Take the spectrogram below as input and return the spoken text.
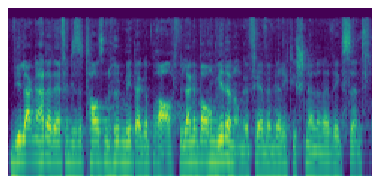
wie lange hat er denn für diese 1000 Höhenmeter gebraucht? Wie lange brauchen wir denn ungefähr, wenn wir richtig schnell unterwegs sind?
